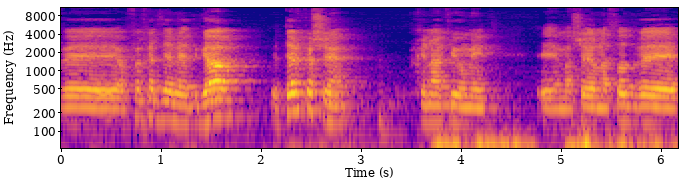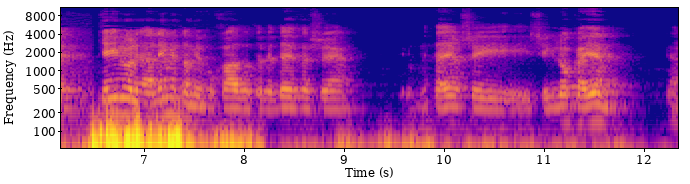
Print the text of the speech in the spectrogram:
והופך את זה לאתגר יותר קשה מבחינה קיומית, אה, מאשר לנסות וכאילו להעלים את המבוכה הזאת על ידי זה שנתאר שהיא, שהיא לא קיימת. כן?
